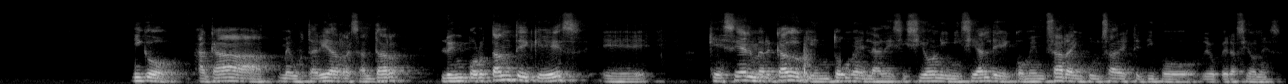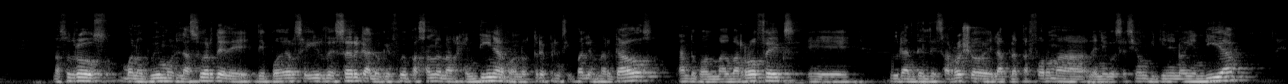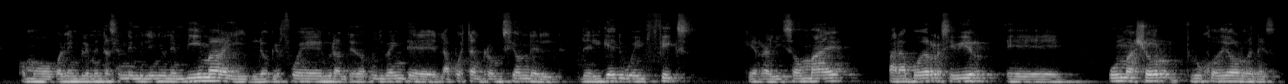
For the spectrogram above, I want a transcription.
Nico, acá me gustaría resaltar lo importante que es eh, que sea el mercado quien tome la decisión inicial de comenzar a impulsar este tipo de operaciones. Nosotros, bueno, tuvimos la suerte de, poder seguir de cerca lo que fue pasando en Argentina con los tres principales mercados, tanto con Malbarrofex, eh, durante el desarrollo de la plataforma de negociación que tienen hoy en día, como con la implementación de Millennium en Bima y lo que fue durante 2020 la puesta en producción del, Gateway Fix que realizó MAE para poder recibir eh, un mayor flujo de órdenes.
